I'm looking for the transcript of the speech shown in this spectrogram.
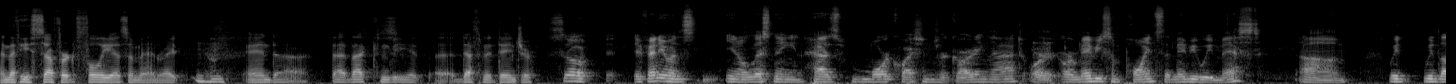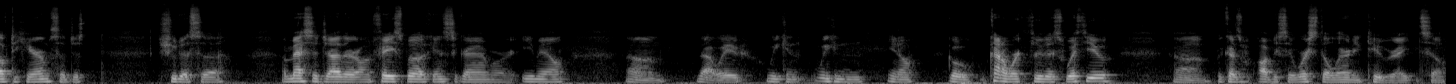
and that he suffered fully as a man, right? Mm-hmm. And uh, that that can be a, a definite danger. So, if anyone's you know listening and has more questions regarding that, or or maybe some points that maybe we missed, um, we'd we'd love to hear them. So just shoot us a, a message either on Facebook, Instagram, or email. Um, that way we can we can you know go kind of work through this with you, um, because obviously we're still learning too, right? So,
